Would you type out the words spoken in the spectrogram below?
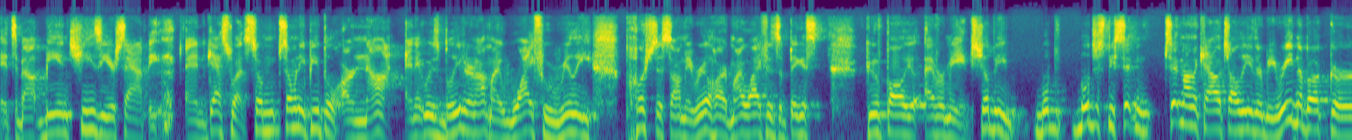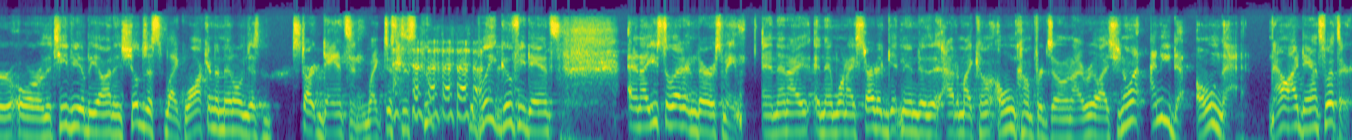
It's about being cheesy or sappy. And guess what? So so many people are not. And it was believe it or not my wife who really pushed this on me real hard. My wife is the biggest goofball you'll ever meet. She'll be we'll, we'll just be sitting sitting on the couch i'll either be reading a book or or the TV will be on, and she'll just like walk in the middle and just start dancing, like just this complete goofy dance. And I used to let it embarrass me, and then I and then when I started getting into the out of my own comfort zone, I realized, you know what, I need to own that. Now I dance with her.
